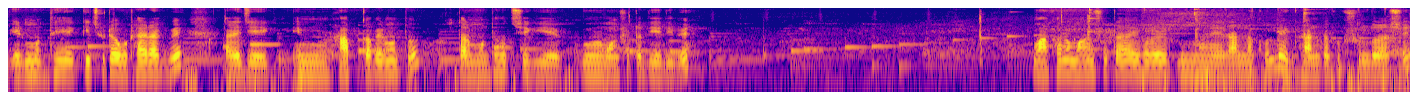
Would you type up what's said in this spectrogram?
এর মধ্যে কিছুটা উঠায় রাখবে। আর যে হাফ কাপের মতো, তার মধ্যে হচ্ছে গিয়ে গরুর মাংসটা দিয়ে দিবে। মাখানো মাংসটা এভাবে মানে রান্না করলে ঘ্রাণটা খুব সুন্দর আসে।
